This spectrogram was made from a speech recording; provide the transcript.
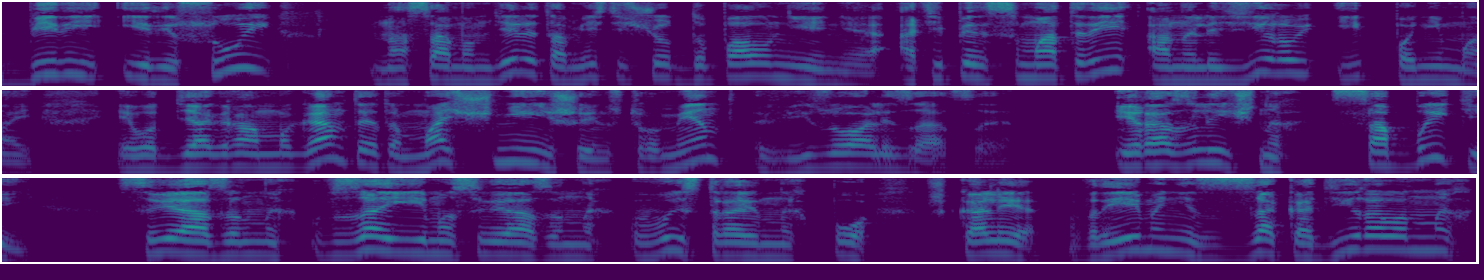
«бери и рисуй» на самом деле там есть еще дополнение. А теперь смотри, анализируй и понимай. И вот диаграмма Ганта это мощнейший инструмент визуализации. И различных событий, связанных, взаимосвязанных, выстроенных по шкале времени, закодированных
